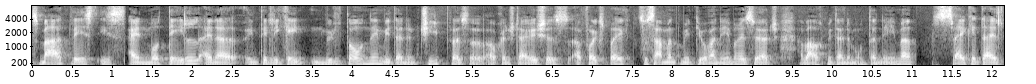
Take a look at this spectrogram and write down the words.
Smart Waste ist ein Modell einer intelligenten Mülltonne mit einem Chip, also auch ein steirisches Erfolgsprojekt, zusammen mit Johannem Research, aber auch mit einem Unternehmer. Zweigeteilt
